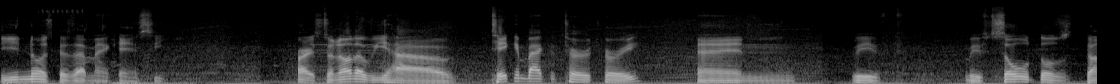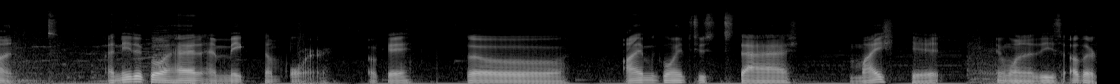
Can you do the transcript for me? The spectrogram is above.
You know it's because that man can't see. All right, so now that we have taken back the territory and we've we've sold those guns, I need to go ahead and make some more. Okay, so I'm going to stash my shit in one of these other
